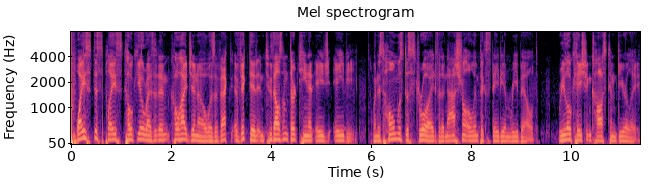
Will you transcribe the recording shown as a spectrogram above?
Twice displaced Tokyo resident Kohei Jinno was evic- evicted in 2013 at age 80 when his home was destroyed for the National Olympic Stadium rebuild. Relocation cost him dearly.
